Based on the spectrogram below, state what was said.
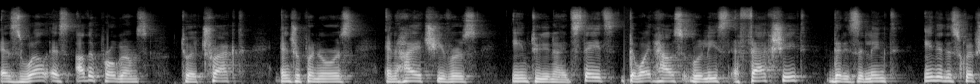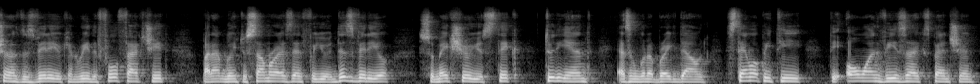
as well as other programs to attract entrepreneurs and high achievers into the United States. The White House released a fact sheet that is linked in the description of this video. You can read the full fact sheet, but I'm going to summarize that for you in this video. So make sure you stick to the end as I'm going to break down STEM OPT, the O1 visa expansion,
